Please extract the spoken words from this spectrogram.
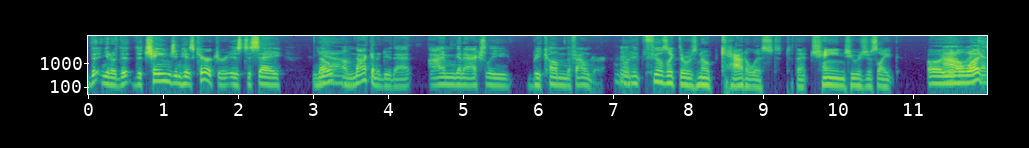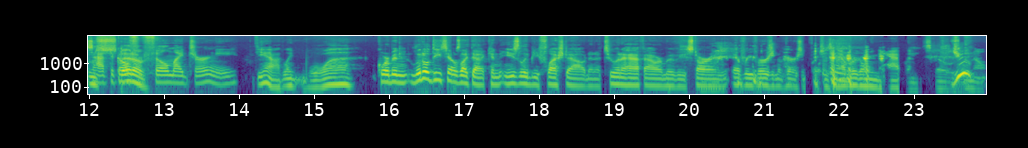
the, you know the, the change in his character is to say no Yeah. i'm not going to do that. I'm going to actually become the founder. But it feels like there was no catalyst to that change. He was just like, oh, you Oh, know what? I guess I have to go Instead of fulfill my journey. yeah, like what? corbin little details like that can easily be fleshed out in a two and a half hour movie starring every version of harrison Which is never going to happen. So You- you know,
